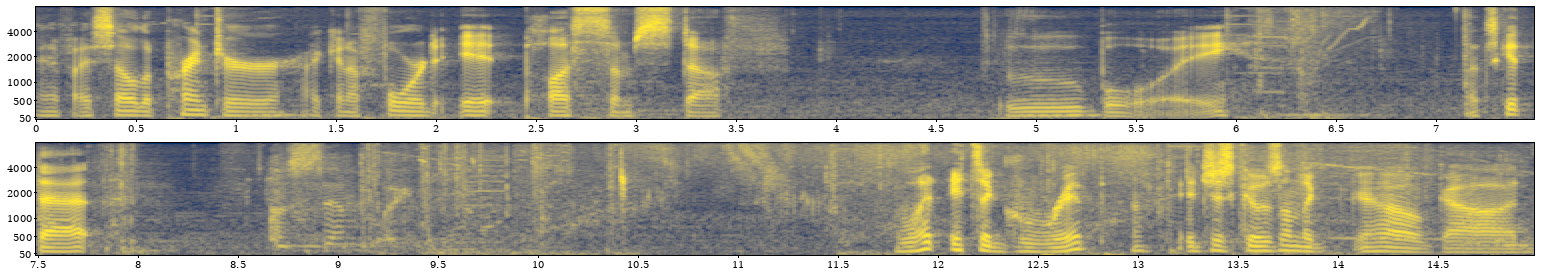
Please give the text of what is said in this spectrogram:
And if I sell the printer, I can afford it plus some stuff. Ooh boy. Let's get that. Assembling. What? It's a grip? It just goes on the... Oh god.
